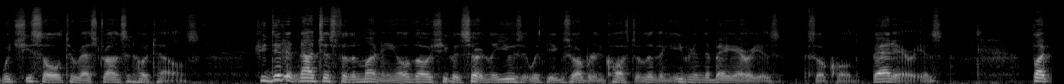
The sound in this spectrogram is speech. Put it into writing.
which she sold to restaurants and hotels. She did it not just for the money, although she could certainly use it with the exorbitant cost of living, even in the Bay Area's so-called bad areas, but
